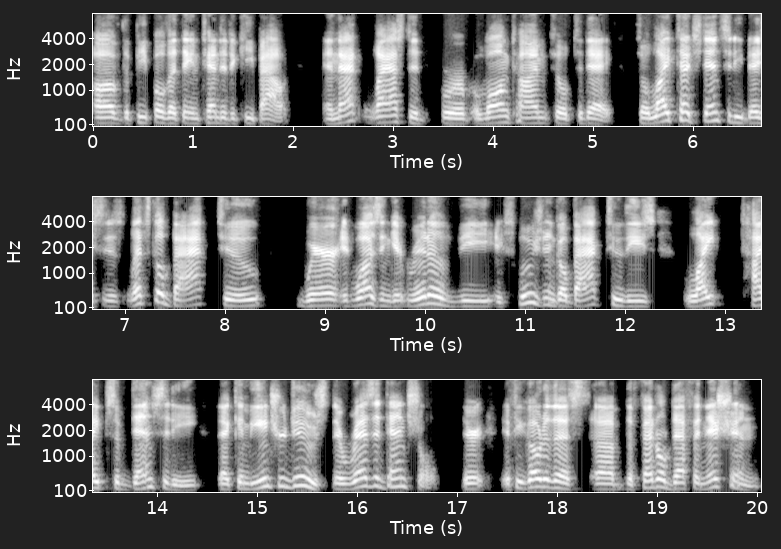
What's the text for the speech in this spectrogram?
of the people that they intended to keep out. And that lasted for a long time till today. So light touch density basically let's go back to where it was and get rid of the exclusion and go back to these light types of density that can be introduced. They're residential. They're, if you go to the, uh, the federal definition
